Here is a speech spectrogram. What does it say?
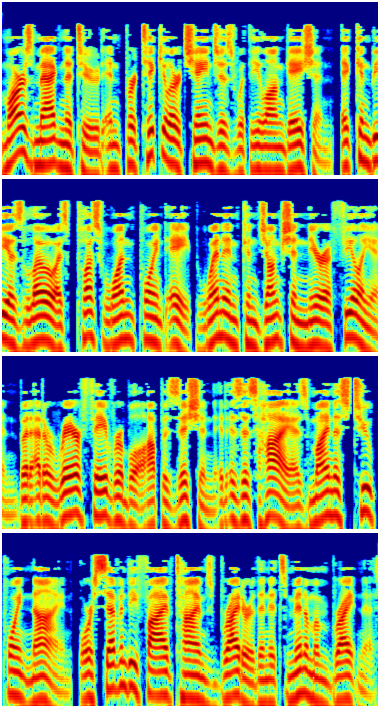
Mars magnitude in particular changes with elongation, it can be as low as plus 1.8 when in conjunction near aphelion but at a rare favorable opposition it is as high as minus 2.9, or 75 times brighter than its minimum brightness.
